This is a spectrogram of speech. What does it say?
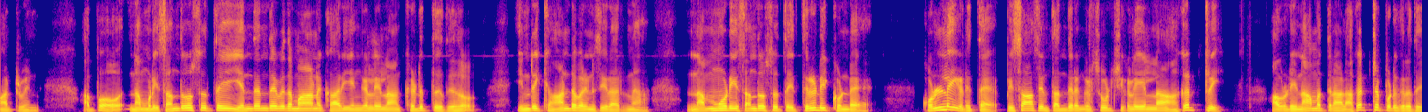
மாற்றுவேன். அப்போ நம்முடைய சந்தோஷத்தை எந்தெந்த விதமான காரியங்கள் எல்லாம் கெடுத்ததோ இன்றைக்கு ஆண்டவர் என்ன செய்கிறாருன்னா நம்முடைய சந்தோஷத்தை திருடிக்கொண்ட கொள்ளையடித்த கொள்ளை எடுத்த பிசாசின் தந்திரங்கள் சூழ்ச்சிகளை எல்லாம் அகற்றி அவருடைய நாமத்தினால் அகற்றப்படுகிறது.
